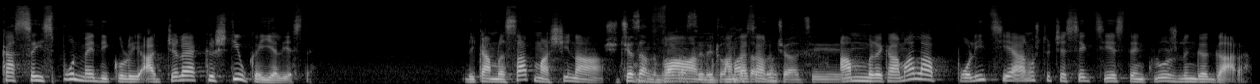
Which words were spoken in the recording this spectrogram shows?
ca să-i spun medicului acelea că știu că el este. Adică am lăsat mașina Și ce s-a întâmplat? Ați reclamat atunci? Ați... Am reclamat la poliția, nu știu ce secție este în Cluj, lângă gară.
